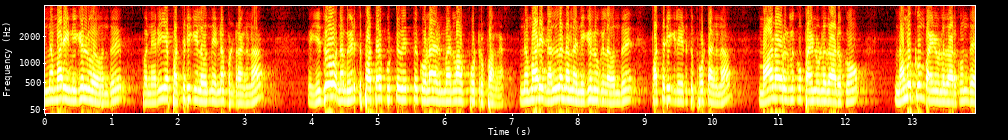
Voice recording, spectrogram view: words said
இந்த மாதிரி நிகழ்வை வந்து இப்போ நிறைய பத்திரிகையில் வந்து என்ன பண்ணுறாங்கன்னா ஏதோ நம்ம எடுத்து பார்த்தா குட்டு வெத்து கொலை இது மாதிரிலாம் போட்டிருப்பாங்க. இந்த மாதிரி நல்ல நல்ல நிகழ்வுகளை வந்து பத்திரிகையில் எடுத்து போட்டாங்கன்னா மாணவர்களுக்கும் பயனுள்ளதாக இருக்கும். நமக்கும் பயனுள்ளதாக இருக்கும். இந்த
